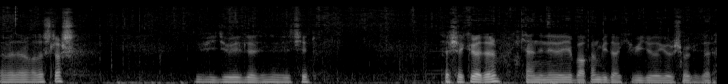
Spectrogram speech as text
Evet arkadaşlar. Videoyu izlediğiniz için teşekkür ederim. Kendinize iyi bakın. Bir dahaki videoda görüşmek üzere.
